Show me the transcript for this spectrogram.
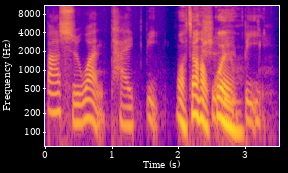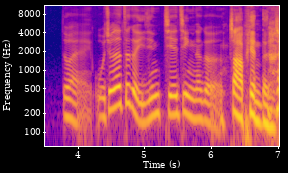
八十万台币，哇，这样好贵哦！币，对，我觉得这个已经接近那个 诈骗等级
